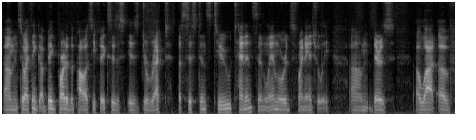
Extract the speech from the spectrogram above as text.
um, and so i think a big part of the policy fix is is direct assistance to tenants and landlords financially um, there's a lot of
